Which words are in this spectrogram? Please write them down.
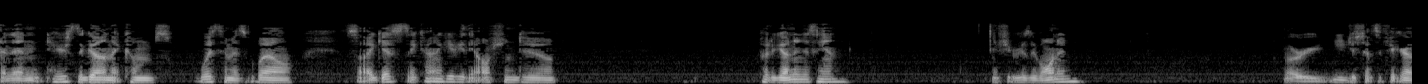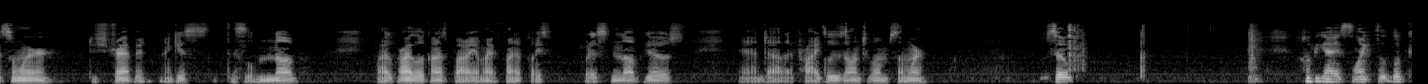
And then here's the gun that comes with him as well. So I guess they kind of give you the option to put a gun in his hand if you really wanted. Or you just have to figure out somewhere to strap it. I guess this little nub. If I probably look on his body, I might find a place where this nub goes. And uh, that probably glues onto him somewhere. So, hope you guys like the look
